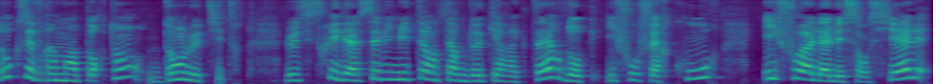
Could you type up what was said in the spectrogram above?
Donc c'est vraiment important dans le titre. Le titre il est assez limité en termes de caractère, donc il faut faire court, il faut aller à l'essentiel,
